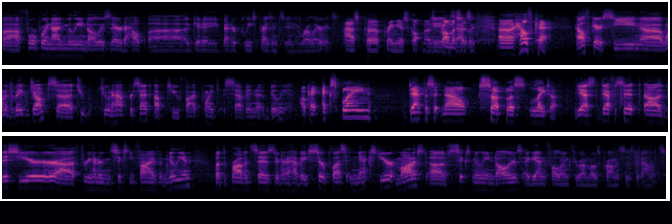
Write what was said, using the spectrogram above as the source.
uh, $4.9 million there to help uh, get a better police presence in the rural areas. As per Premier Scott Moe's Yeah, promises. exactly. Uh, healthcare. Healthcare seeing uh, one of the big jumps, uh, two two and a half percent up to 5.7 billion. Okay, explain deficit now, surplus later. Yes, deficit uh, this year uh, 365 million, but the province says they're going to have a surplus next year, modest of six million dollars. Again, following through on Moe's promises to balance.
